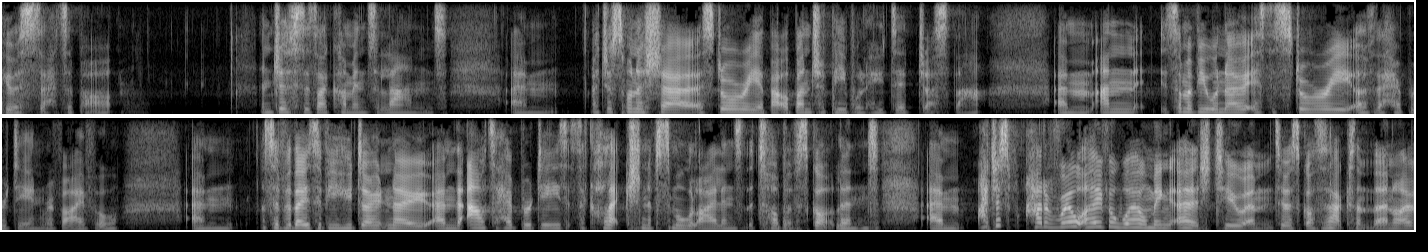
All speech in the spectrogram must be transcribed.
who are set apart. And just as I come into land, um, I just want to share a story about a bunch of people who did just that. Um, and some of you will know it's the story of the Hebridean revival. Um, so, for those of you who don't know, um, the Outer Hebrides, it's a collection of small islands at the top of Scotland. Um, I just had a real overwhelming urge to, um, to a Scottish accent then. I,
